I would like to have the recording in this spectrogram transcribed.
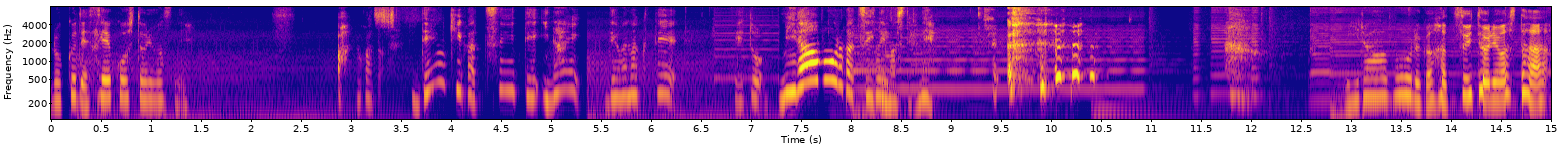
6で成功しておりますね。あよかった電気がついていないではなくてえっとミラーボールがついていましたよね、ミラーボールがついておりました。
